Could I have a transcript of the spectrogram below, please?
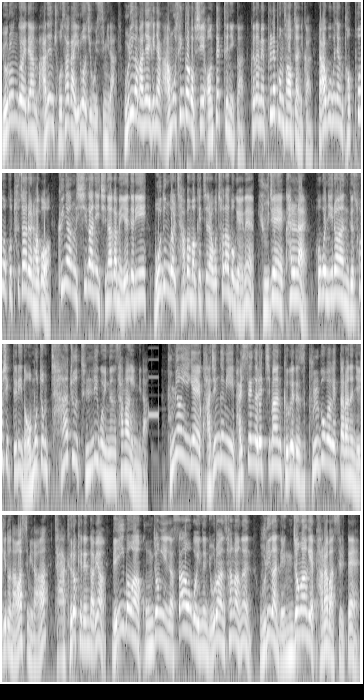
이런 거에 대한 많은 조사가 이루 이루어지고 있습니다. 우리가 만약에 그냥 아무 생각 없이 언택트니까, 그 다음에 플랫폼 사업자니까, 라고 그냥 덮어놓고 투자를 하고, 그냥 시간이 지나가면 얘들이 모든 걸 잡아먹겠지라고 쳐다보기에는 규제의 칼날, 혹은 이러한 그 소식들이 너무 좀 자주 들리고 있는 상황입니다. 분명히 이게 과징금이 발생을 했지만 그거에 대해서 불복하겠다라는 얘기도 나왔습니다. 자, 그렇게 된다면 네이버와 공정위가 싸우고 있는 이러한 상황은 우리가 냉정하게 바라봤을 때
